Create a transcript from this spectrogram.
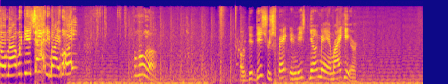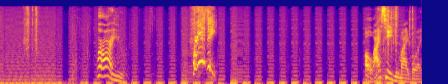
your mind with this shotty, my boy. Oh, hold up. Oh, the disrespect in this young man right here. Where are you? Where is he? Oh, I see you, my boy.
